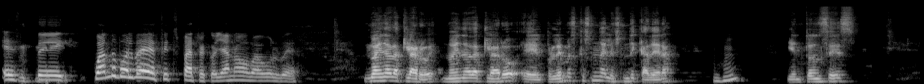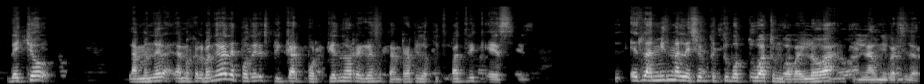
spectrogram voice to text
este, ¿Cuándo vuelve Fitzpatrick o ya no va a volver? No hay nada claro, ¿eh? No hay nada claro. El problema es que es una lesión de cadera. Y entonces, de hecho, la manera, la mejor manera de poder explicar por qué no regresa tan rápido Fitzpatrick es, es la misma lesión que tuvo Tua Bailoa en la universidad.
